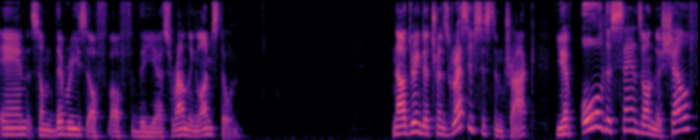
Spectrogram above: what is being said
and some debris of, of the uh, surrounding limestone. Now during the transgressive system tract, you have all the sands on the shelf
